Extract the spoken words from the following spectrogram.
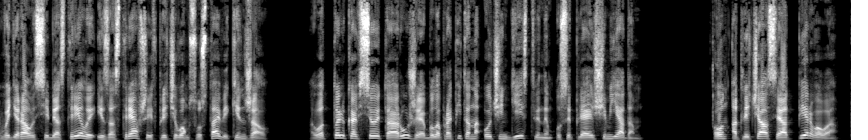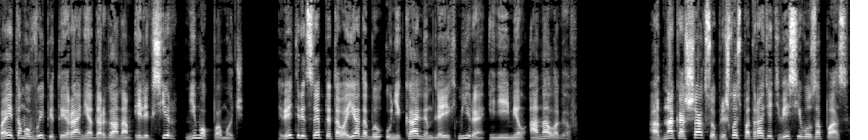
выдирал из себя стрелы и застрявший в плечевом суставе кинжал. Вот только все это оружие было пропитано очень действенным усыпляющим ядом. Он отличался от первого, поэтому выпитый ранее Дарганом эликсир не мог помочь. Ведь рецепт этого яда был уникальным для их мира и не имел аналогов. Однако Шаксу пришлось потратить весь его запас,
